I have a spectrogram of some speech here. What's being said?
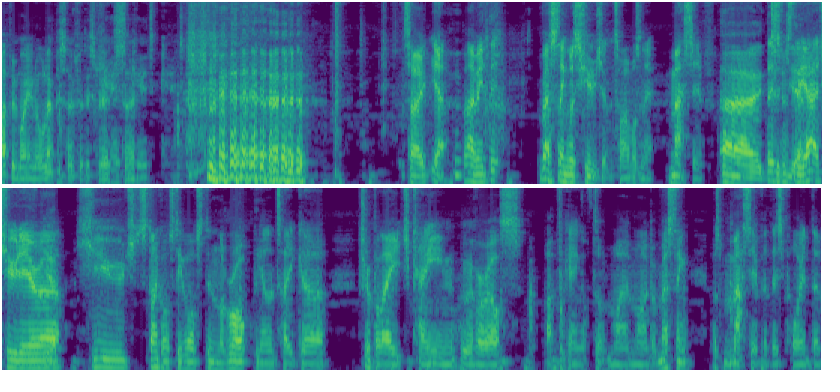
I've been waiting all episode for this bit. Good, so. good, good. So yeah, I mean, the, wrestling was huge at the time, wasn't it? Massive. uh, This t- was yeah. the Attitude Era, huge. Stone Cold Steve Austin, The Rock, The Undertaker, Triple H, Kane, whoever else. I'm forgetting off the top of my own mind, but wrestling was massive at this point. The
